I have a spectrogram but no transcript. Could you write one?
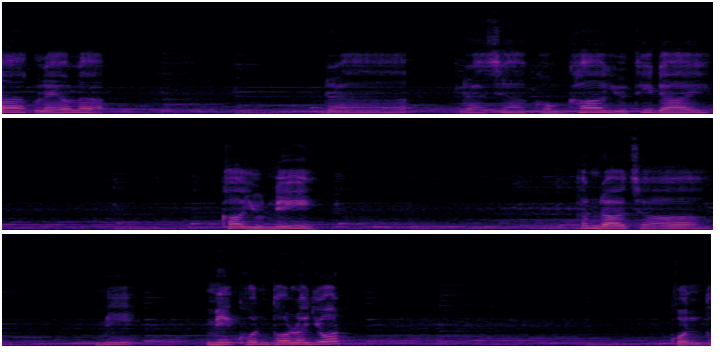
มากแล้วล่ะ ราราชาของข้าอยู่ที่ใด ข้าอยู่นี่ ท่านราชา มีมีคนทรยศ คนท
